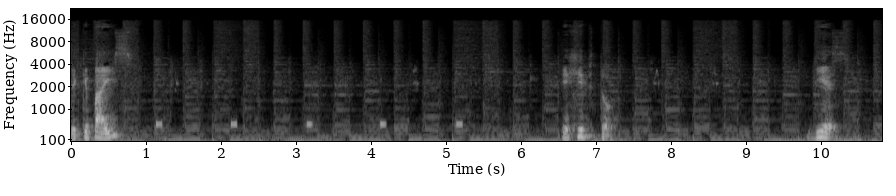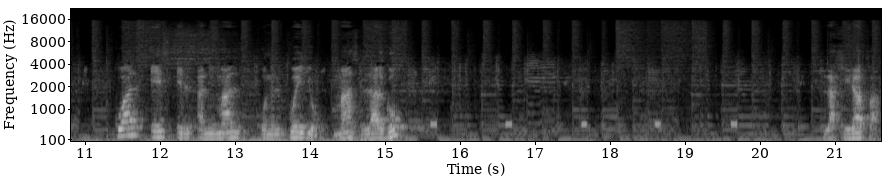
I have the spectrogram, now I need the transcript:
de qué país? Egipto. 10. ¿Cuál es el animal con el cuello más largo? La jirafa.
